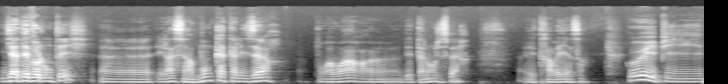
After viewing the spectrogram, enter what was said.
Il y a des volontés. euh, et là, c'est un bon catalyseur pour avoir des talents, j'espère, et travailler à ça. Oui, et puis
